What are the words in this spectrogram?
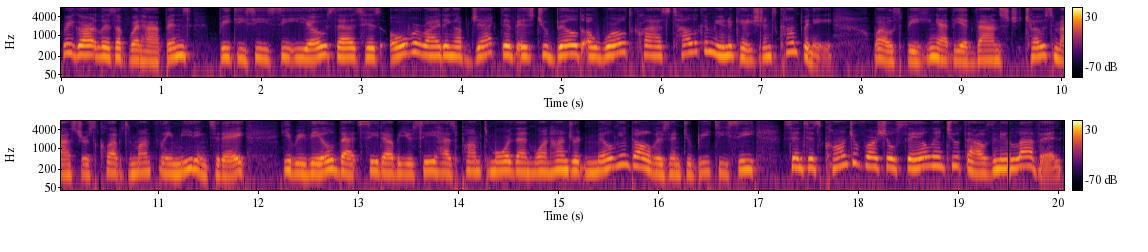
Regardless of what happens, BTC CEO says his overriding objective is to build a world class telecommunications company. While speaking at the Advanced Toastmasters Club's monthly meeting today, he revealed that CWC has pumped more than $100 million into BTC since its controversial sale in 2011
